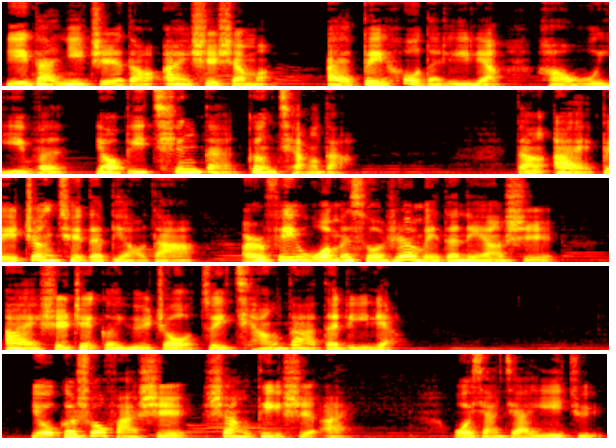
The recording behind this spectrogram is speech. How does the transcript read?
一旦你知道爱是什么，爱背后的力量毫无疑问要比氢弹更强大。当爱被正确的表达，而非我们所认为的那样时，爱是这个宇宙最强大的力量。有个说法是，上帝是爱。我想加一句：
